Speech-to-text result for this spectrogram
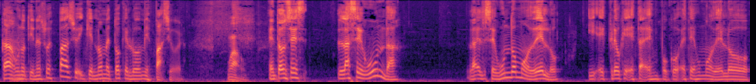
Cada uno tiene su espacio y que no me toque luego mi espacio, ¿verdad? Wow. Entonces, la segunda, la- el segundo modelo, y eh, creo que esta es un poco, este es un modelo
